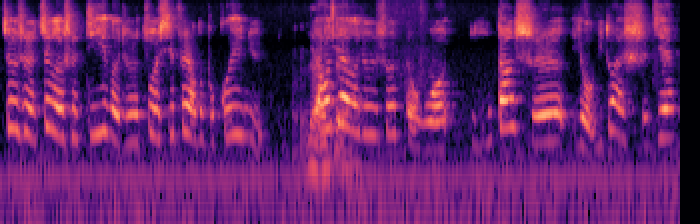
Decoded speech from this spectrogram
就是这个是第一个，就是作息非常的不规律。然后第二个就是说，我当时有一段时间，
